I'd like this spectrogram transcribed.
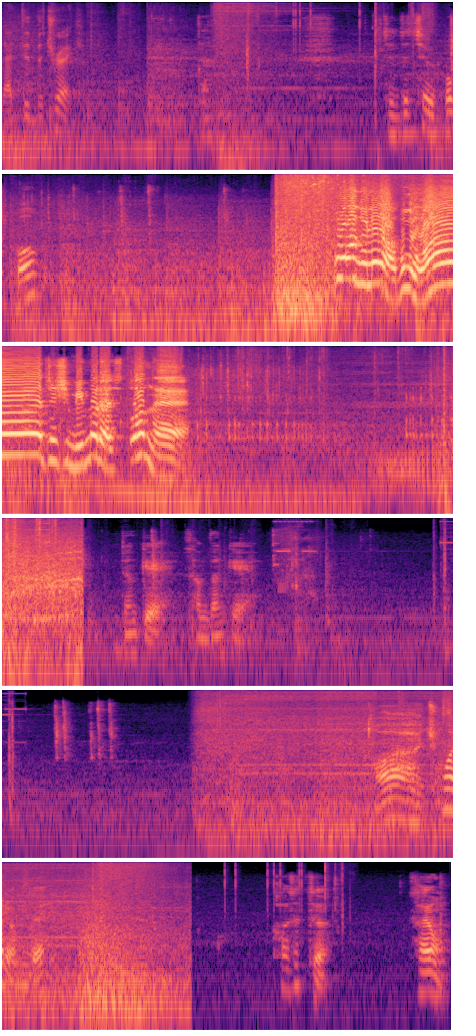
That did the trick. 전자책을 뽑고 오 놀래라 보고 와 저씨 민말이 아저씨 또 왔네 2단계 3단계. 아 총알이 없는데? 카세트. 사용.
